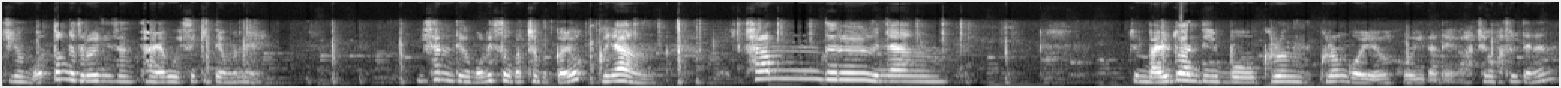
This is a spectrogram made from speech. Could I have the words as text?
지금 어떤 게 들어있는지 다 알고 있었기 때문에. 이 사람 제가 머릿속 맞춰볼까요? 그냥 사람들을 그냥 좀 말도 안 되게 뭐 그런 그런 거예요 거의 다 내가. 제가 봤을 때는.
